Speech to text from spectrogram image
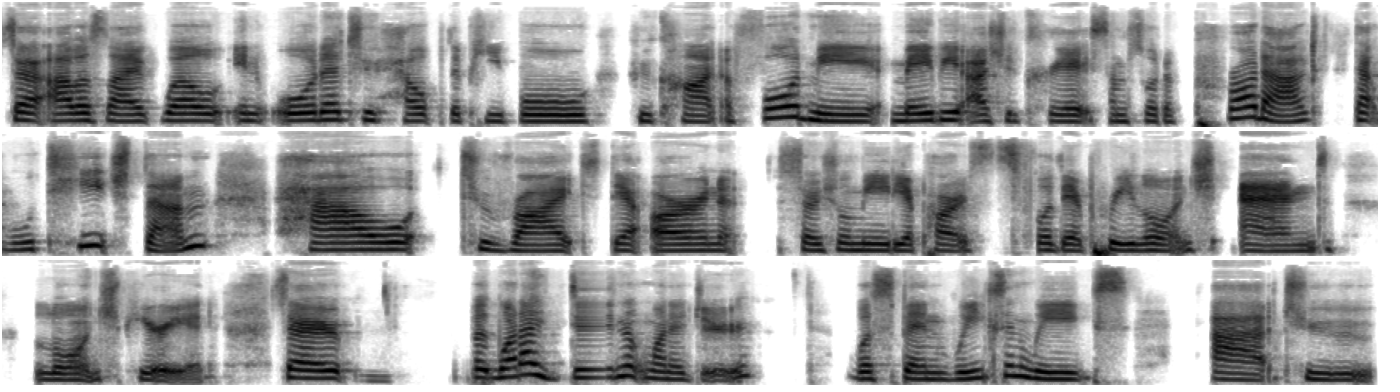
So I was like, well, in order to help the people who can't afford me, maybe I should create some sort of product that will teach them how to write their own social media posts for their pre launch and launch period. So, mm. but what I didn't want to do was spend weeks and weeks uh, to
